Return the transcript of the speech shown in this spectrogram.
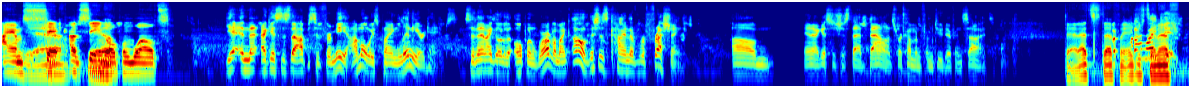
I am sick of seeing yep. open worlds. Yeah, and that, I guess it's the opposite for me. I'm always playing linear games. So then I go to the open world. I'm like, oh, this is kind of refreshing. Um, and I guess it's just that balance. We're coming from two different sides. Yeah, that's But- definitely but I interesting, like man.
